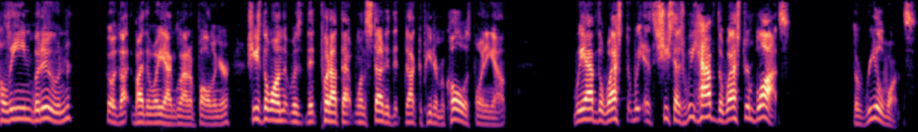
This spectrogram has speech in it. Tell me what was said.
Helene Banoun, oh, that, by the way, I'm glad I'm following her. She's the one that was that put out that one study that Dr. Peter McCullough was pointing out. We have the West. We, she says we have the Western blots, the real ones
